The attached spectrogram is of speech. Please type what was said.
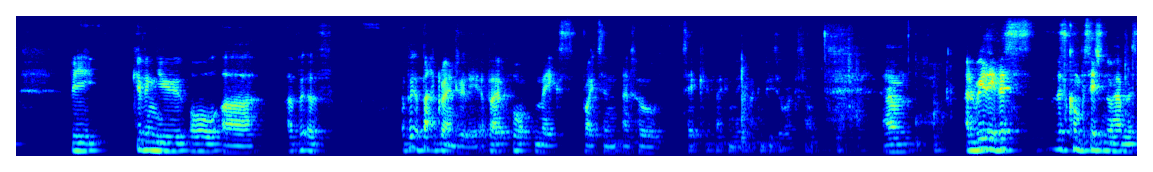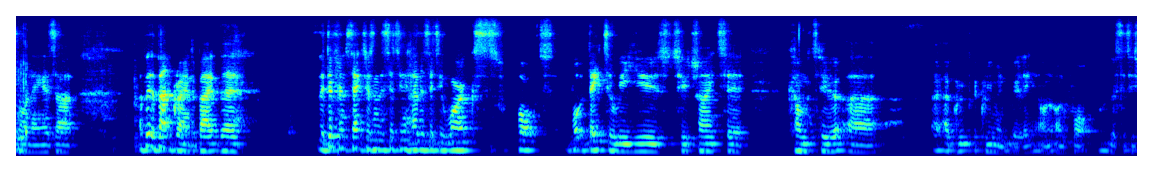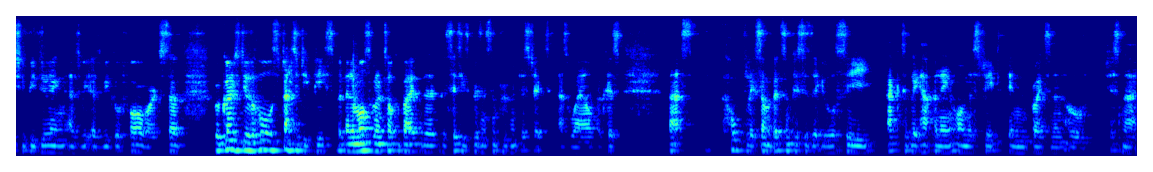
be giving you all uh, a bit of a bit of background really about what makes Brighton and Hove tick, if I can make my computer work. So, um, and really this this conversation that we're having this morning is a, a bit of background about the the different sectors in the city how the city works, what what data we use to try to come to uh, a group agreement really on, on what the city should be doing as we as we go forward. So we're going to do the whole strategy piece, but then I'm also going to talk about the, the city's business improvement district as well, because that's hopefully some bits and pieces that you will see actively happening on the street in Brighton and Hove just now.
